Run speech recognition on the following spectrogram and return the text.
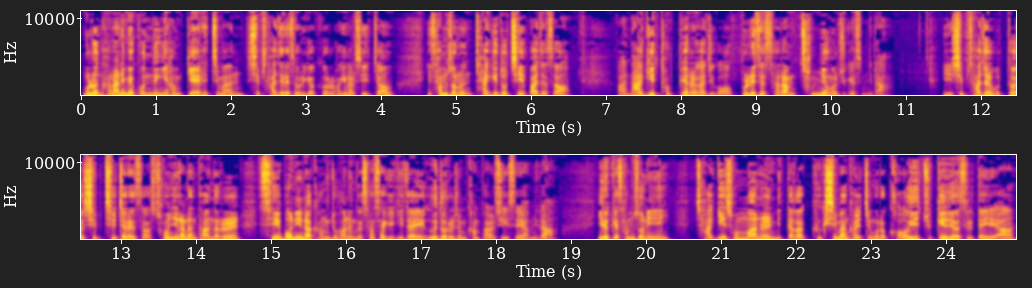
물론 하나님의 권능이 함께 했지만 14절에서 우리가 그걸 확인할 수 있죠. 이 삼손은 자기 도치에 빠져서 아, 나귀 턱뼈를 가지고 블레셋 사람 천명을 죽였습니다. 이 14절부터 17절에서 손이라는 단어를 세 번이나 강조하는 그 사사기 기자의 의도를 좀 간파할 수 있어야 합니다. 이렇게 삼손이 자기 손만을 믿다가 극심한 갈증으로 거의 죽게 되었을 때에야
